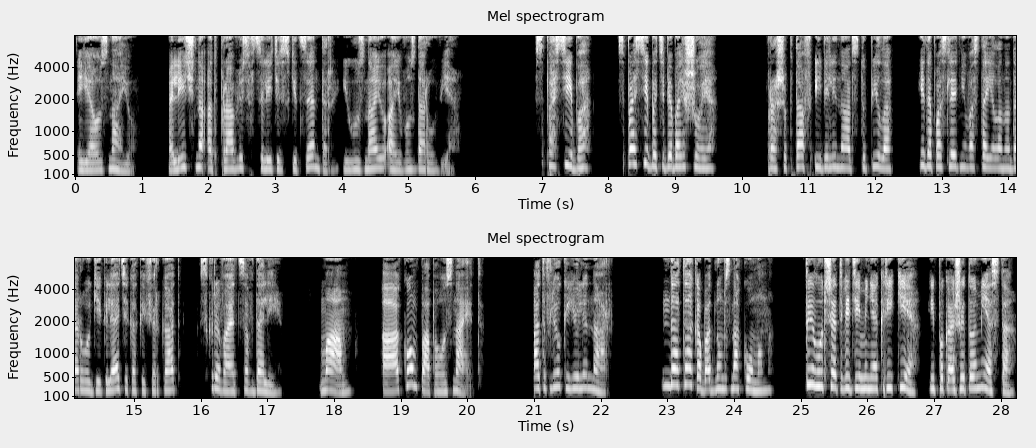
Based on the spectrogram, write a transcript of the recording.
«Я узнаю. Лично отправлюсь в целительский центр и узнаю о его здоровье». «Спасибо! Спасибо тебе большое!» Прошептав, Эвелина отступила и до последнего стояла на дороге, глядя, как эфиркат скрывается вдали. «Мам, а о ком папа узнает?» Отвлек ее Ленар. «Да так, об одном знакомом. Ты лучше отведи меня к реке и покажи то место,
